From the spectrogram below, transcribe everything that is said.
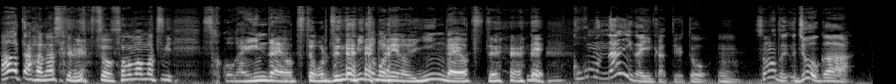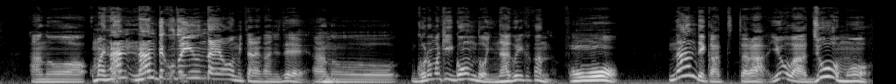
あなた話してるやつをそのまま次、そこがいいんだよ、つって、俺全然見てもねえのにいいんだよ、つって。で、ここも何がいいかっていうと、うん。その後、ジョーが、あのーお前なん、なんてこと言うんだよみたいな感じで、あのーゴロ巻きゴンドウに殴りかかんの。おお。なんでかって言ったら、要は、ジョーも、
